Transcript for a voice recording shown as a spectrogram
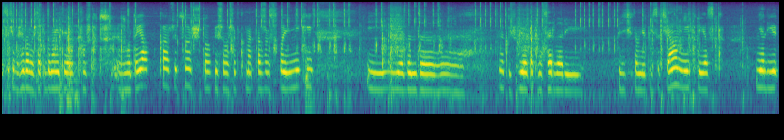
Jak chcecie dawać takie donate jak na przykład złote jabłka czy coś, to piszę właśnie w komentarzach swoje niki i ja będę e, jakoś wbijał tak na serwer i będziecie tam nie pisać. Ja mam nick Liask, nie, li,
